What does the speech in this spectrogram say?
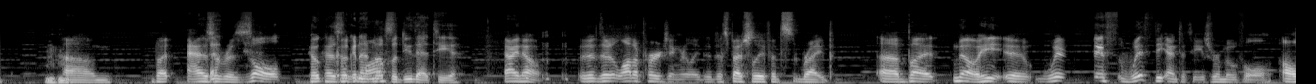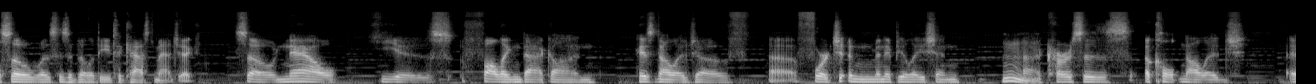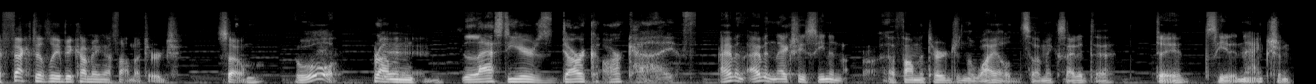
Mhm. Um, but as a result, Co- Has coconut milk will do that to you. I know There- there's a lot of purging related, especially if it's ripe. Uh, but no, he uh, with with the entity's removal also was his ability to cast magic. So now he is falling back on his knowledge of uh, fortune manipulation, Hmm. uh, curses, occult knowledge, effectively becoming a thaumaturge. So Cool. From yeah. last year's Dark Archive. I haven't I haven't actually seen an, a thaumaturge in the wild, so I'm excited to to see it in action.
